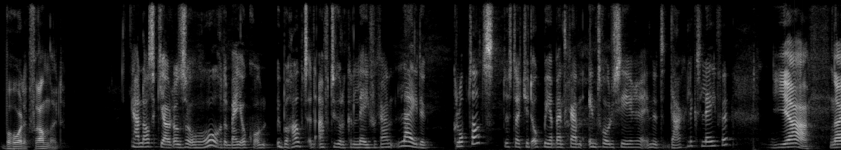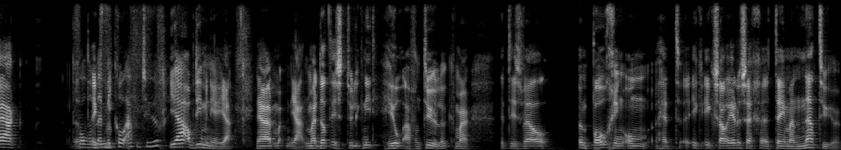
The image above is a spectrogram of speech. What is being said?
behoorlijk veranderd. Ja, en als ik jou dan zo hoor, dan ben je ook gewoon überhaupt een avontuurlijke leven gaan leiden. Klopt dat? Dus dat je het ook meer bent gaan introduceren in het dagelijks leven? Ja, nou ja. Bijvoorbeeld met microavontuur? Ja, op die manier, ja. Ja maar, ja. maar dat is natuurlijk niet heel avontuurlijk. Maar het is wel een poging om het, ik, ik zou eerder zeggen, het thema natuur.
